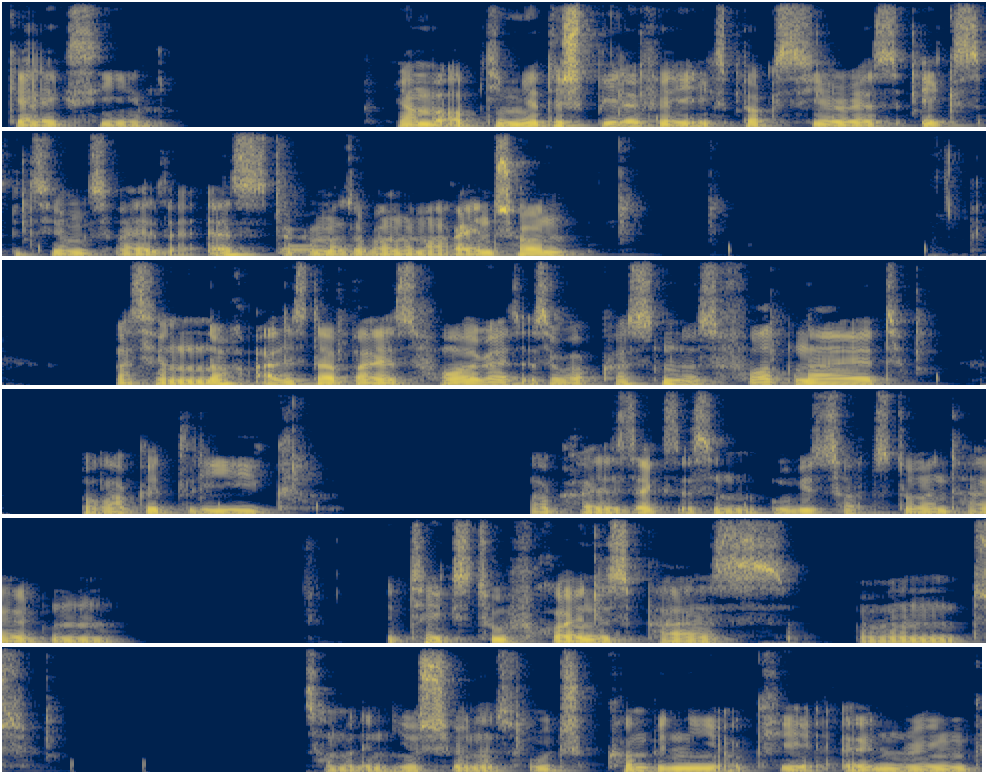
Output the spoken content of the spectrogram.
Galaxy. Hier haben wir optimierte Spiele für die Xbox Series X bzw. S. Da kann man sogar nochmal reinschauen. Was hier noch alles dabei ist, Fall Guys ist sogar kostenlos, Fortnite, Rocket League, Warcry 6 ist im Ubisoft Store enthalten, It Takes Two Freundespass und haben wir denn hier schönes? Rouge Company, okay, Elden Ring,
